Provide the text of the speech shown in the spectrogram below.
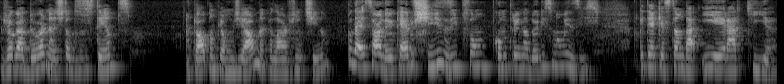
jogador né, de todos os tempos, atual campeão mundial né, pela Argentina, pudesse, olha, eu quero X, Y como treinador, isso não existe. Porque tem a questão da hierarquia.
